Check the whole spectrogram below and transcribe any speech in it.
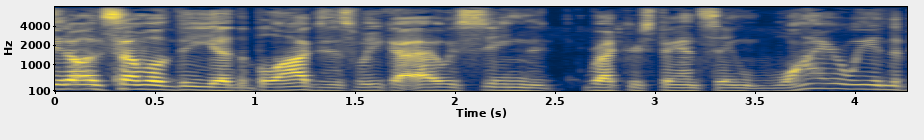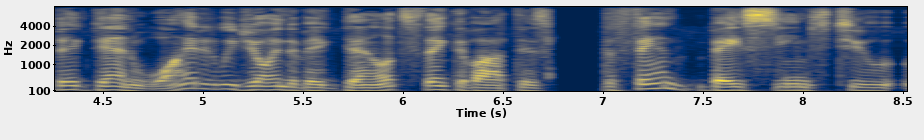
You know, in some of the uh, the blogs this week, I was seeing the Rutgers fans saying, "Why are we in the Big Ten? Why did we join the Big Ten? Let's think about this." The fan base seems to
